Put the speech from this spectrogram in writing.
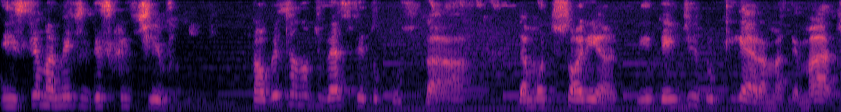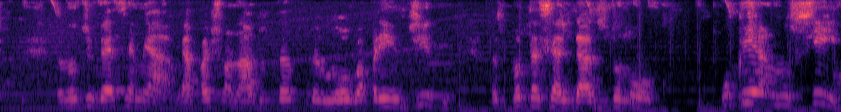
e extremamente descritiva. Talvez se eu não tivesse feito o curso da, da Montessori antes e entendido o que era matemática, eu não tivesse me, me apaixonado tanto pelo logo, apreendido as potencialidades do logo. O Pierre Lucie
